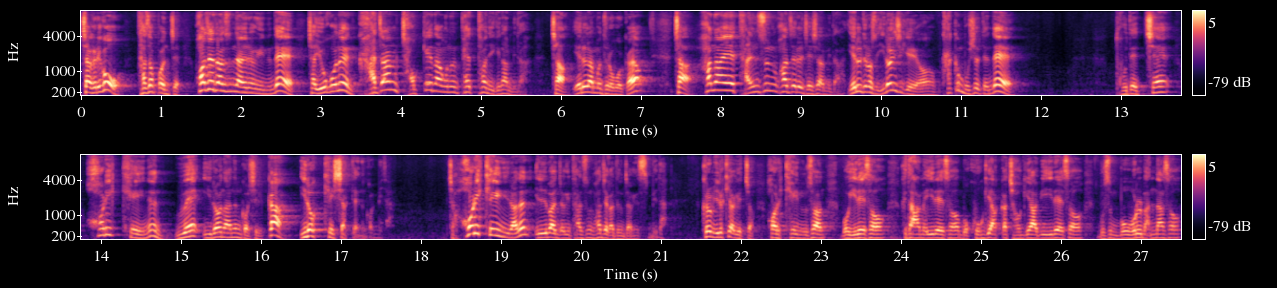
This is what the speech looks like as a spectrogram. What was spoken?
자, 그리고 다섯 번째. 화제 단순 나열형이 있는데, 자, 요거는 가장 적게 나오는 패턴이긴 합니다. 자, 예를 한번 들어볼까요? 자, 하나의 단순 화제를 제시합니다. 예를 들어서 이런 식이에요. 가끔 보실 텐데, 도대체 허리케인은 왜 일어나는 것일까? 이렇게 시작되는 겁니다. 자, 허리케인이라는 일반적인 단순 화제가 등장했습니다. 그럼 이렇게 하겠죠. 허리케인 우선 뭐 이래서 그 다음에 이래서 뭐 고기압과 저기압이 이래서 무슨 뭐를 만나서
